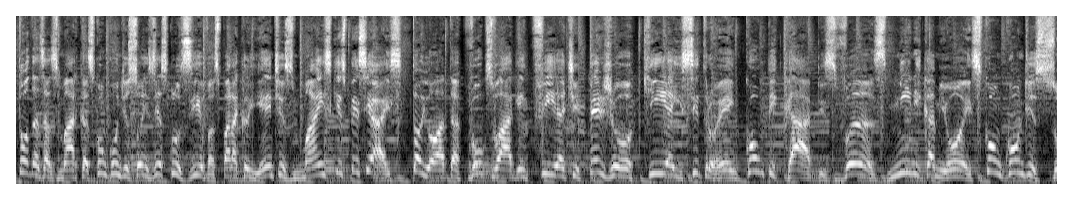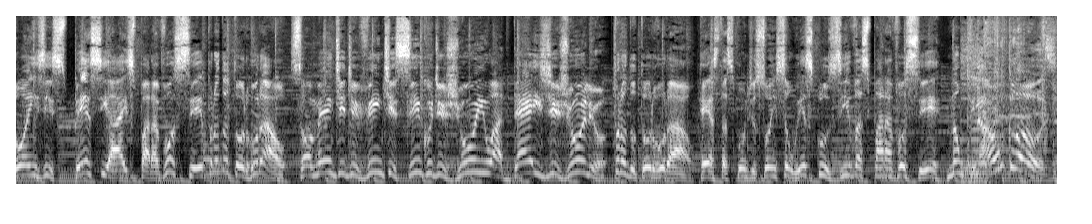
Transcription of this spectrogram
Todas as marcas com condições exclusivas para clientes mais que especiais. Toyota, Volkswagen, Fiat, Peugeot, Kia e Citroën com picapes, vans, mini caminhões com condições especiais para você, produtor rural. Somente de 25 de junho a 10 de julho. Produtor Rural. Estas condições são exclusivas para você. Não perca. Dá um close.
